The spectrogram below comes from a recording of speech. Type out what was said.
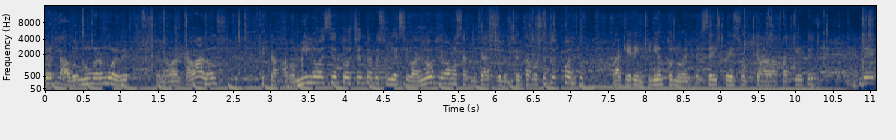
perlado número 9 de la marca Balance que está a 2.980 pesos y a ese valor le vamos a aplicar el 80% de descuento, va a quedar en 596 pesos cada paquete de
